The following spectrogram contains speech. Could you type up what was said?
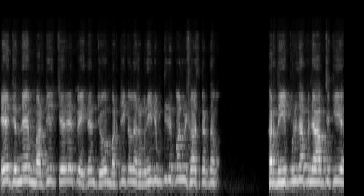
ਇਹ ਜਿੰਨੇ ਮਰਜ਼ੀ ਚਿਹਰੇ ਭੇਜ ਦੇਣ, ਜੋ ਮਰਜ਼ੀ ਕਰਨ ਰਵਨੀਤ ਡਿਪਟੀ ਤੇ ਕੌਣ ਵਿਸ਼ਵਾਸ ਕਰਦਾ ਵਾ? ਹਰਦੀਪਪੁਰੀ ਦਾ ਪੰਜਾਬ 'ਚ ਕੀ ਹੈ?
